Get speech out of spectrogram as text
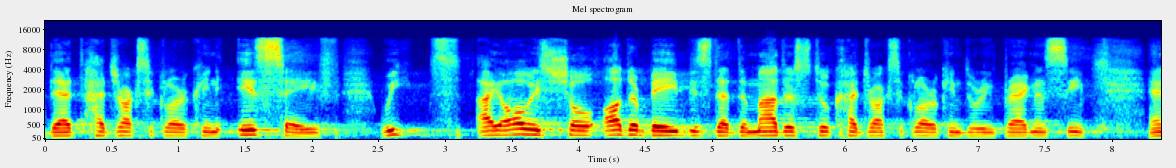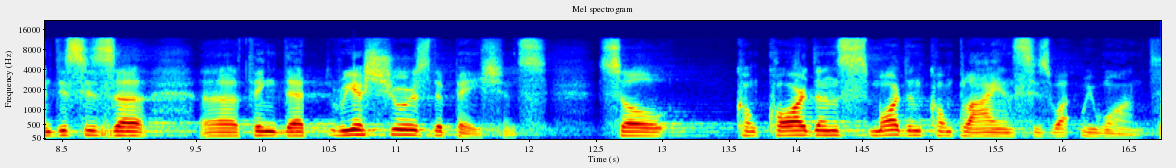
that hydroxychloroquine is safe. We, I always show other babies that the mothers took hydroxychloroquine during pregnancy, and this is a, a thing that reassures the patients. So, concordance, more than compliance, is what we want.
